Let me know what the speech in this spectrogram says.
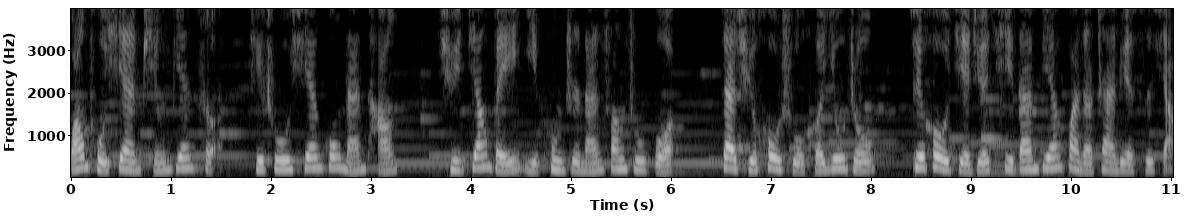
王溥献平边策。提出先攻南唐，取江北以控制南方诸国，再取后蜀和幽州，最后解决契丹边患的战略思想，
